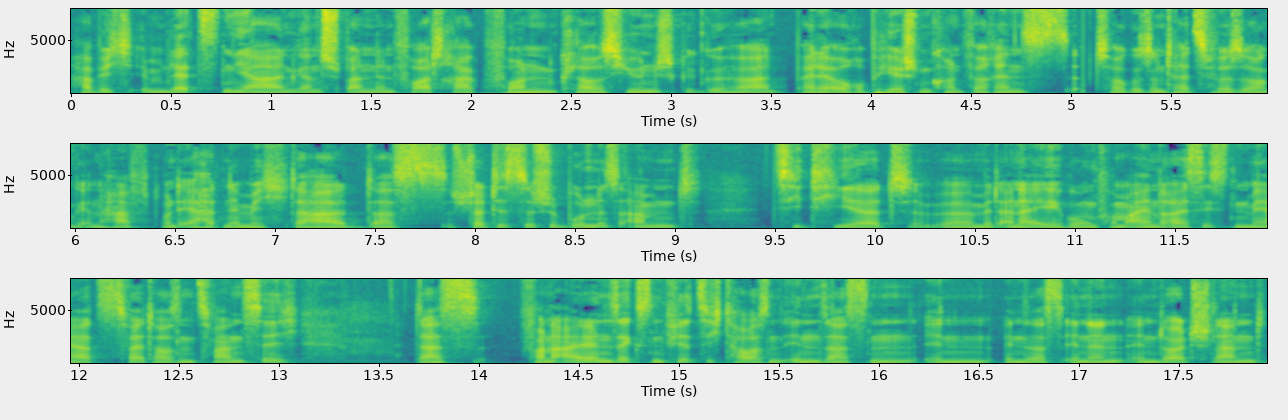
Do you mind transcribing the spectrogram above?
habe ich im letzten Jahr einen ganz spannenden Vortrag von Klaus Jünschke gehört bei der Europäischen Konferenz zur Gesundheitsfürsorge in Haft. Und er hat nämlich da das Statistische Bundesamt zitiert äh, mit einer Erhebung vom 31. März 2020 dass von allen 46.000 Insassen in Insassinnen in Deutschland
